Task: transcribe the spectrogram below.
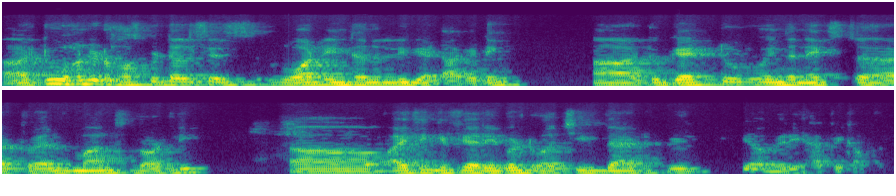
Uh, 200 hospitals is what internally we are targeting uh, to get to in the next uh, 12 months broadly. I think if we are able to achieve that, we'll be a very happy company.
